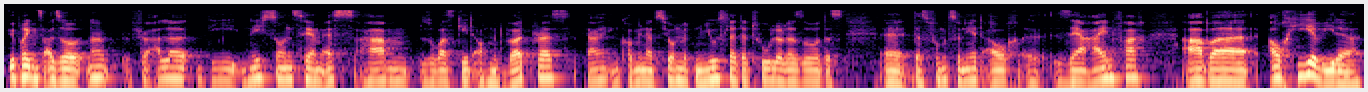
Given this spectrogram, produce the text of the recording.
Übrigens, also ne, für alle, die nicht so ein CMS haben, sowas geht auch mit WordPress, ja, in Kombination mit einem Newsletter-Tool oder so. Das, äh, das funktioniert auch äh, sehr einfach. Aber auch hier wieder,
